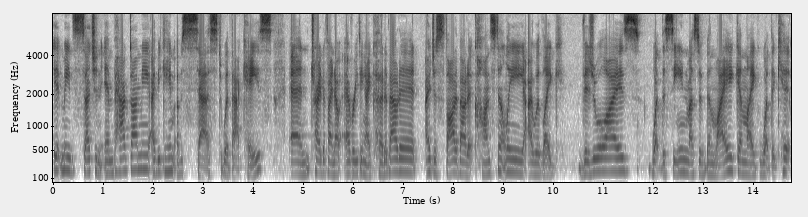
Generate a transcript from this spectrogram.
it made such an impact on me. I became obsessed with that case and tried to find out everything I could about it. I just thought about it constantly. I would like visualize what the scene must have been like and like what the kid,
